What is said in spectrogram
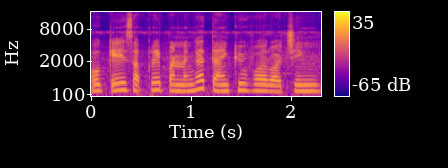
ஓகே சப்ஸ்கிரைப் பண்ணுங்கள் தேங்க்யூ ஃபார் வாட்சிங்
